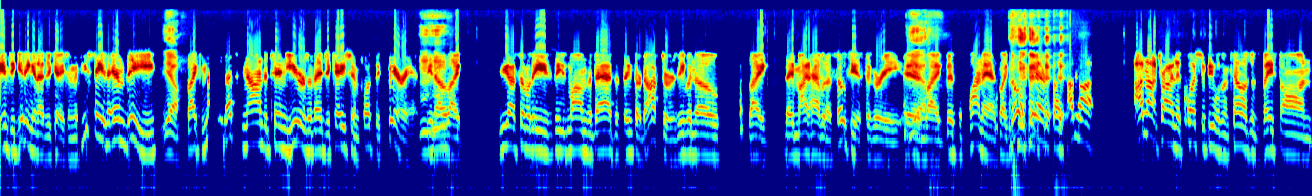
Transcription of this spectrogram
into getting an education. If you see an MD, Yeah. like that's nine to ten years of education plus experience. You know, Mhm. like you got some of these these moms and dads that think they're doctors, even though like they might have an associate's degree in Yeah. like business finance. Like no offense, like I'm not I'm not trying to question people's intelligence based on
